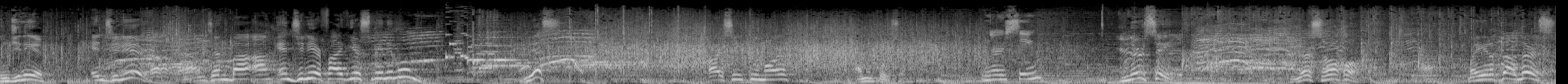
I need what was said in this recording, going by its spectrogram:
Engineer. engineer. Nandyan ba ang engineer? Five years minimum. Yes. RC, two more. Anong kurso? Nursing. Nursing. Nurse Rocco. Mahirap daw, nurse.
